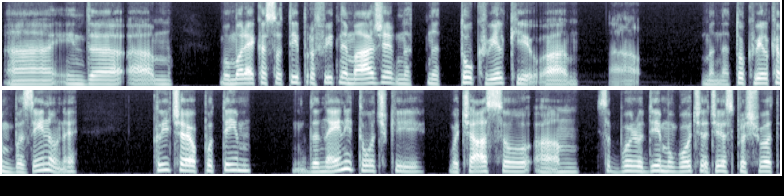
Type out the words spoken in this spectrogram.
Uh, in da um, bomo rekli, da so te profitne marže na, na tako veliki, um, uh, na tako velikem bazenu, ne, pričajo potem, da na eni točki v času um, se bojo ljudje mogoče začeti sprašovati.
